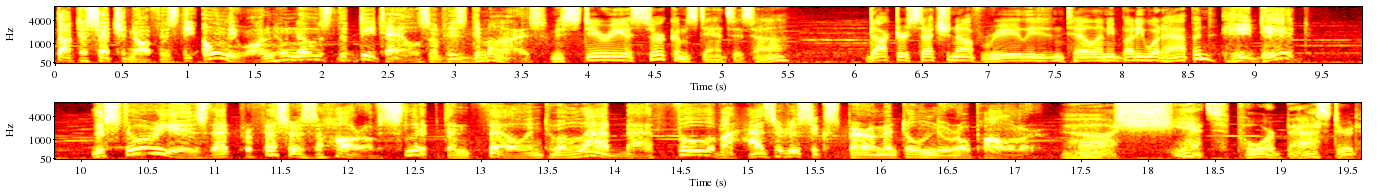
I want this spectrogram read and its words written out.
Dr. Sechenov is the only one who knows the details of his demise. Mysterious circumstances, huh? Dr. Sechenov really didn't tell anybody what happened? He did. The story is that Professor Zakharov slipped and fell into a lab bath full of a hazardous experimental neuropolymer. Oh, shit. Poor bastard.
